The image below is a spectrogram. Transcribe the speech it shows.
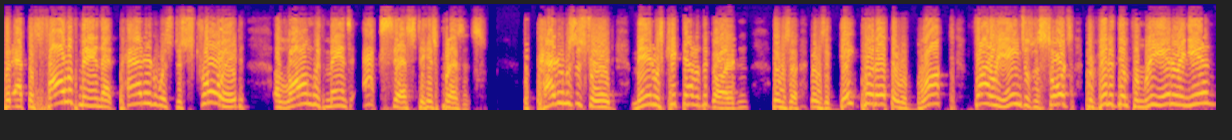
but at the fall of man, that pattern was destroyed along with man's access to his presence. The pattern was destroyed. Man was kicked out of the garden. There was a there was a gate put up. They were blocked. Fiery angels with swords prevented them from re-entering in.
